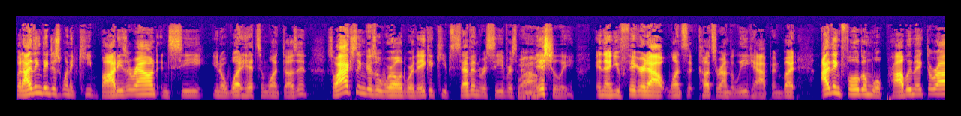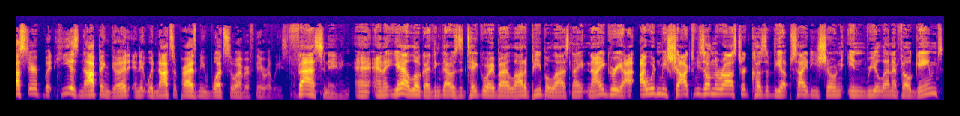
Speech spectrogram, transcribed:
But I think they just want to keep bodies around and see you know what hits and what doesn't. So I actually think there's a world where they could keep seven receivers Wow. initially, and then you figure it out once it cuts around the league happen. But I think Fulgham will probably make the roster, but he has not been good, and it would not surprise me whatsoever if they released him. Fascinating. And, and uh, yeah, look, I think that was the takeaway by a lot of people last night. And I agree. I, I wouldn't be shocked if he's on the roster because of the upside he's shown in real NFL games.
